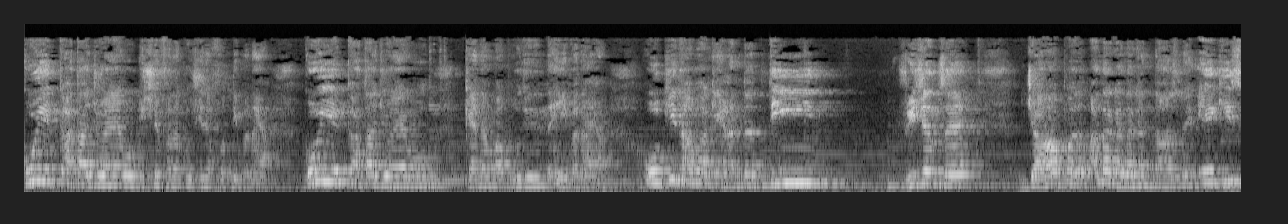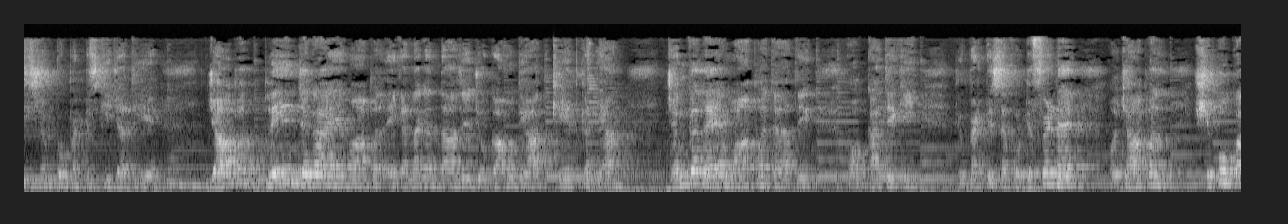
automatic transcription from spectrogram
कोई एक काता जो है वो गिशे फनाकुशी ने खुद नहीं बनाया। कोई एक काता जो है वो कैना महमूदी ने नहीं बनाया। ओकिनावा के अंदर तीन रीजन हैं। जहाँ पर अलग अलग अंदाज में एक ही सिस्टम को प्रैक्टिस की जाती है। जहाँ पर प्लेन जगह है, वहाँ पर एक अलग अंदाज है, जो गाँव, देहात, खेत, कल्याण, जंगल है, वहाँ पर कराते और काते की जो प्रैक्टिस है वो डिफरेंट है। और जहाँ पर शिपों का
